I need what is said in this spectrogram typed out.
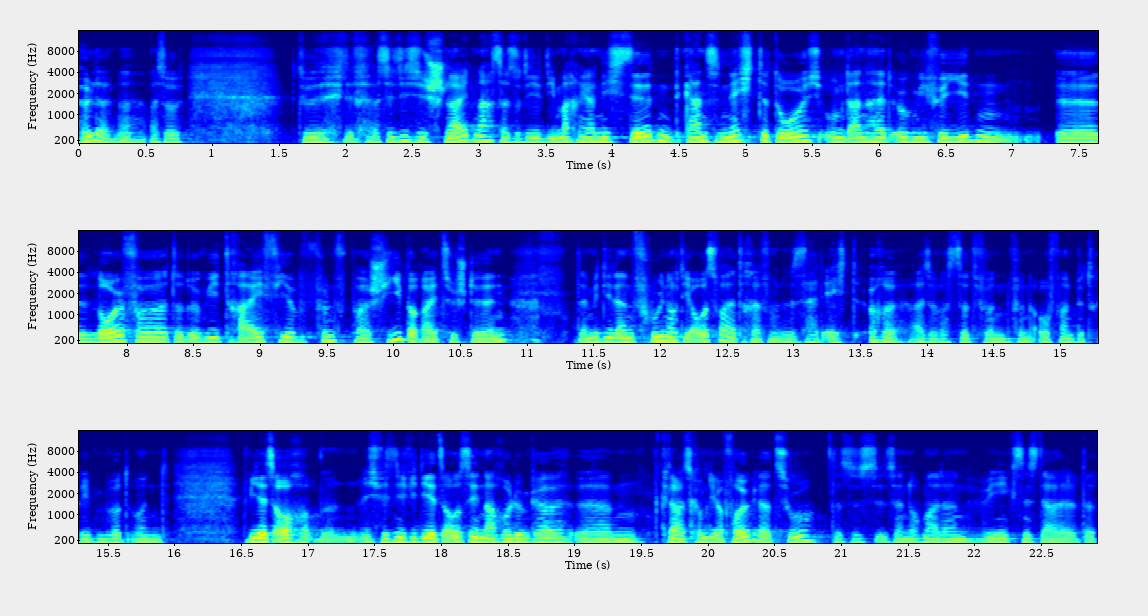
Hölle. Ne? Also du, was ist die schneit nachts, also die, die machen ja nicht selten ganze Nächte durch, um dann halt irgendwie für jeden äh, Läufer dort irgendwie drei, vier, fünf Paar Ski bereitzustellen, damit die dann früh noch die Auswahl treffen. Das ist halt echt irre, also was dort für, ein, für ein Aufwand betrieben wird und wie jetzt auch, ich weiß nicht, wie die jetzt aussehen nach Olympia. Ähm, klar, es kommen die Erfolge dazu, das ist, ist ja nochmal dann wenigstens der, der,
